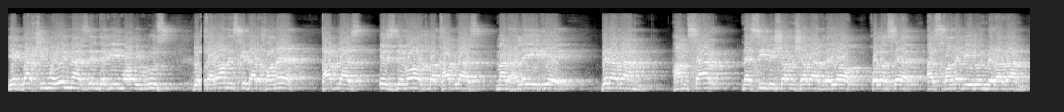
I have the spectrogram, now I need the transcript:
یک بخش مهم از زندگی ما امروز دختران است که در خانه قبل از ازدواج و قبل از مرحله ای که بروند همسر نصیبشان شود و یا خلاصه از خانه بیرون بروند.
